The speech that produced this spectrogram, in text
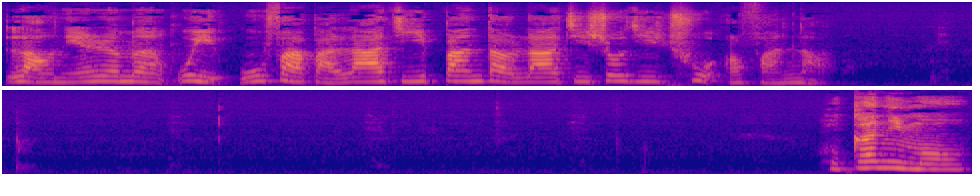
老年人们为无法把垃圾搬到垃圾收集处而烦恼。他にも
